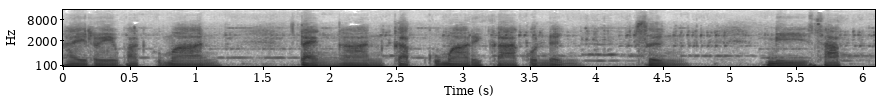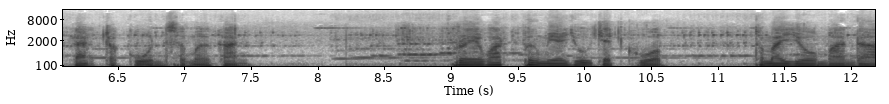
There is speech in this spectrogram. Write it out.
ให้เรวัตกุมาร แต่งงานกับกุมาริกาคนหนึ่ง ซึ่งมีทรัพย์และตระกูลเสมอกัน เรวัตเพิ่งมีอายุเจ็ดขวบทำไมโยมมารดา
